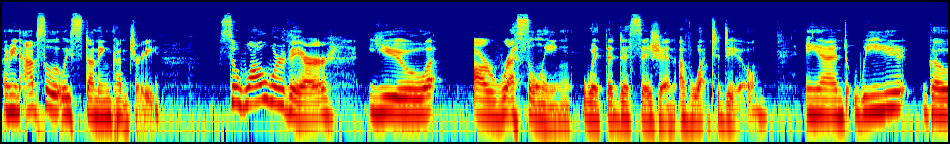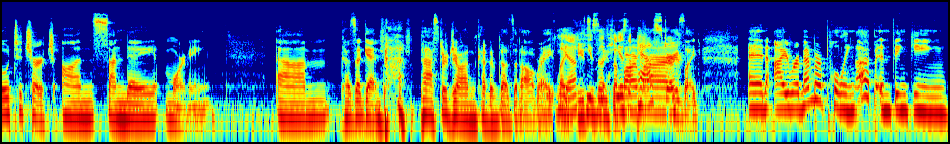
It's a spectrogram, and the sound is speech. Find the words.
I mean, absolutely stunning country. So while we're there, you are wrestling with the decision of what to do. And we go to church on Sunday morning. Um, because again, Pastor John kind of does it all, right? Like Yep, he's a- he is a pastor. He's like, and I remember pulling up and thinking,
